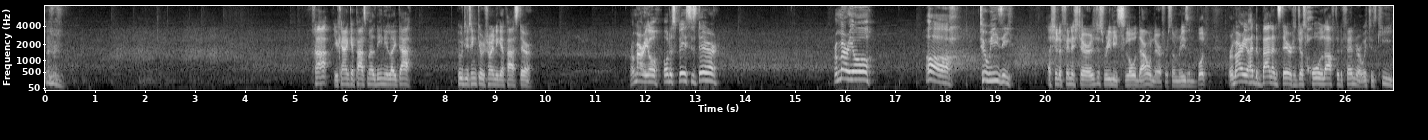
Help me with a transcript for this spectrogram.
ha! You can't get past Maldini like that. Who do you think you're trying to get past there? Romario! Oh, the space is there! Romario! Oh, too easy. I should have finished there. It just really slowed down there for some reason. But Romario had the balance there to just hold off the defender, which is key.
